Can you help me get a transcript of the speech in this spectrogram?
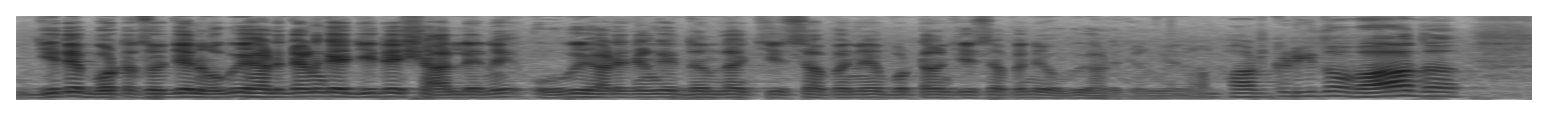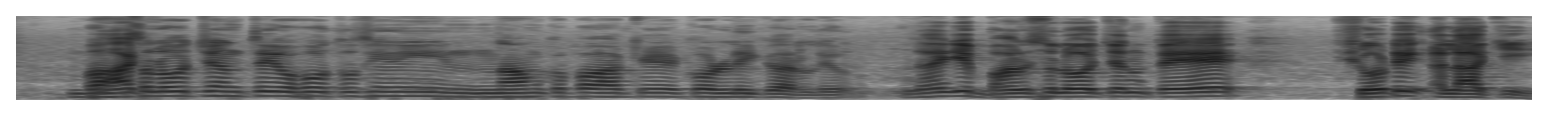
ਜਿਹਦੇ ਬੁੱਟ ਸੁੱਜੇ ਨੇ ਉਹ ਵੀ ਹਟ ਜਾਣਗੇ ਜਿਹਦੇ ਛਾਲੇ ਨੇ ਉਹ ਵੀ ਹਟ ਜਾਣਗੇ ਦੰਦਾਂ ਚੀਸਾਂ ਪੈਣੀਆਂ ਬੁੱਟਾਂ ਚੀਸਾਂ ਪੈਣੀਆਂ ਉਹ ਵੀ ਹਟ ਜਾਣਗੀਆਂ। ਫਟਕੜੀ ਤੋਂ ਬਾਅਦ ਬਾਂਸਲੋਚਨ ਤੇ ਉਹ ਤੁਸੀਂ ਨਮਕ ਪਾ ਕੇ ਕੁਰਲੀ ਕਰ ਲਿਓ। ਨਾ ਜੀ ਬੰਸਲੋਚਨ ਤੇ ਛੋਟੀ ਇਲਾਚੀ।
